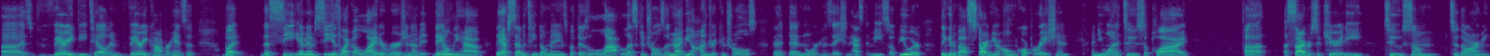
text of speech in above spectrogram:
Uh, it's very detailed and very comprehensive. But the CMMC is like a lighter version of it. They only have they have 17 domains, but there's a lot less controls. It might be 100 controls that that an organization has to meet. So if you were thinking about starting your own corporation and you wanted to supply uh, a cybersecurity to some to the Army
